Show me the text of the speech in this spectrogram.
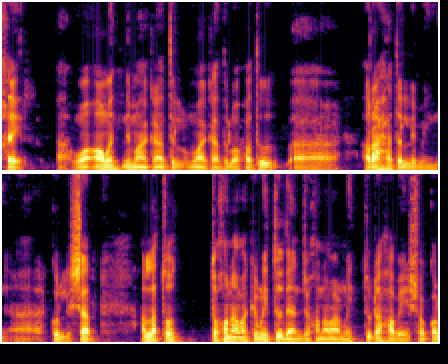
খের ও অমিত নিমা কানাতুল, মা কানাতুল ওয়াফাতু রাহাতাল্লিমিং কুল্লি শার। আল্লাহ তো, তখন আমাকে মৃত্যু দেন, যখন আমার মৃত্যুটা হবে, সকল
